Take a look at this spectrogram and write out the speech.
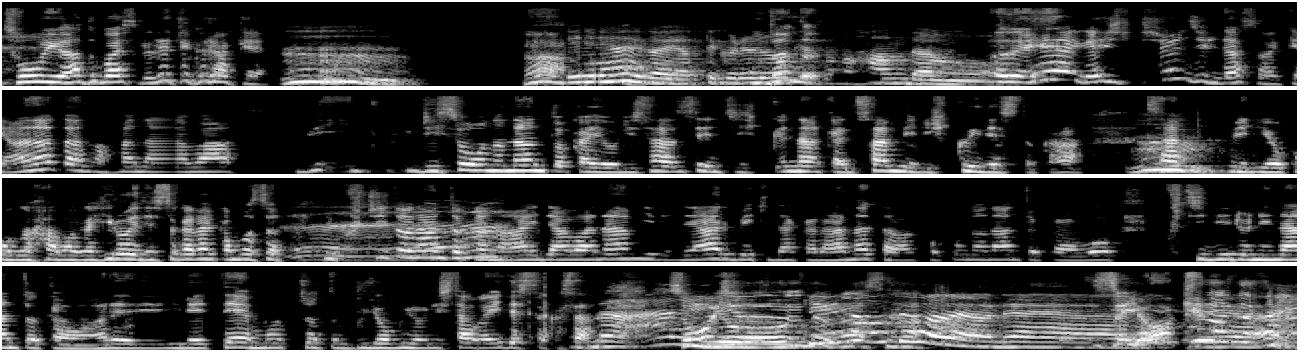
そそういうアドバイスが出てくるわけ。AI がやってくれるわけその判断を。AI が瞬時に出すわけ。あなたの鼻は理想のなんとかより3センチ低い、なんか3ミリ低いですとか、うん、3ミリ横が幅が広いですとか、なんかもうそう、口となんとかの間は何ミリであるべきだから、あなたはここのなんとかを、唇になんとかをあれ入れて、もうちょっとブヨブヨにした方がいいですとかさ、そういうのがさ、だよね。そう、余計なそれをさ、瞬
